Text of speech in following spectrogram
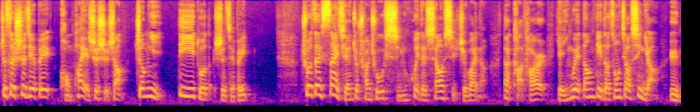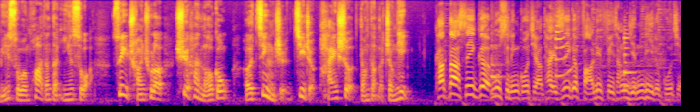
这次世界杯恐怕也是史上争议第一多的世界杯。除了在赛前就传出行贿的消息之外呢，那卡塔尔也因为当地的宗教信仰与民俗文化等等因素啊，所以传出了血汗劳工和禁止记者拍摄等等的争议。卡达是一个穆斯林国家，它也是一个法律非常严厉的国家。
